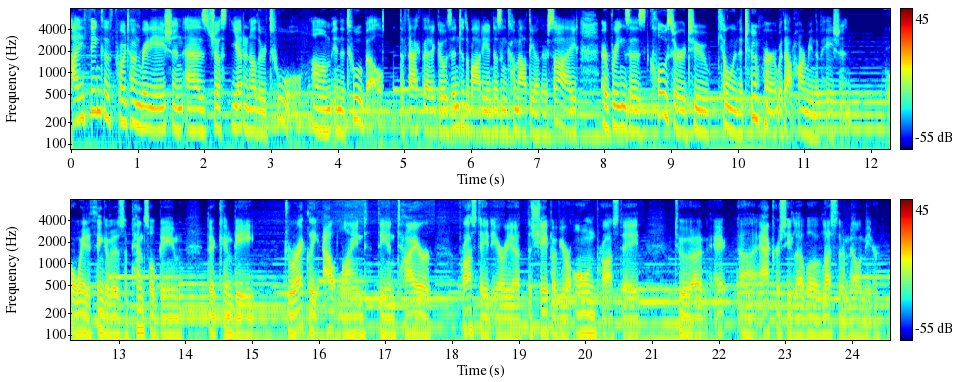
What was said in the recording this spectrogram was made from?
I think of proton radiation as just yet another tool um, in the tool belt. The fact that it goes into the body and doesn't come out the other side, it brings us closer to killing the tumor without harming the patient. A way to think of it is a pencil beam that can be directly outlined the entire prostate area, the shape of your own prostate, to an uh, accuracy level of less than a millimeter.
